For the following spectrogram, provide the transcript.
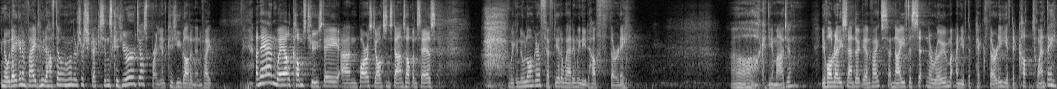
you know, they can invite who they have to. Oh, there's restrictions because you're just brilliant because you got an invite. And then, well, comes Tuesday, and Boris Johnson stands up and says, ah, We can no longer have 50 at a wedding, we need to have 30. Oh, could you imagine? You've already sent out the invites, and now you have to sit in a room and you have to pick 30, you have to cut 20.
